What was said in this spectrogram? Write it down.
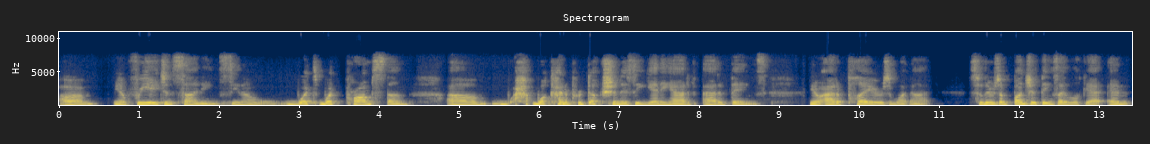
um, you know, free agent signings, you know, what what prompts them? Um, what kind of production is he getting out of out of things, you know, out of players and whatnot? So there's a bunch of things I look at, and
